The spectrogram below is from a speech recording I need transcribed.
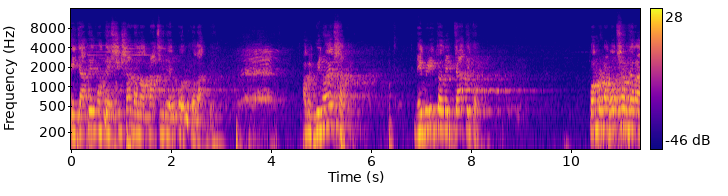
এই জাতির মধ্যে সীসাদালা প্রাচীরের ঐক্য লাগবে। আমি বিনয়ের সাথে নিবিড়িত নির্যাতিত পনেরোটা বৎসর যারা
